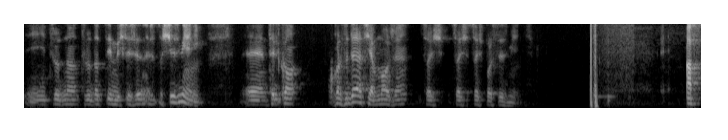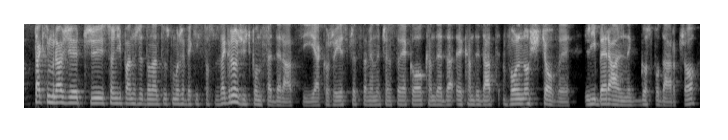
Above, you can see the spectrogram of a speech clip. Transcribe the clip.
i trudno, trudno tym myśleć, że, że coś się zmieni. Y, tylko Konfederacja może coś, coś, coś w Polsce zmienić. A w takim razie, czy sądzi pan, że Donald Tusk może w jakiś sposób zagrozić Konfederacji, jako że jest przedstawiany często jako kandydat, kandydat wolnościowy, liberalny gospodarczo?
